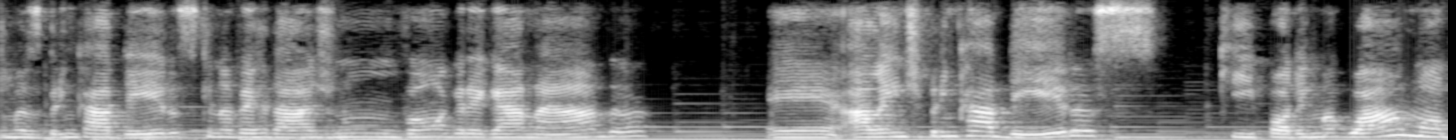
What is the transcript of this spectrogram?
umas brincadeiras que, na verdade, não vão agregar nada. É, além de brincadeiras que podem magoar uma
